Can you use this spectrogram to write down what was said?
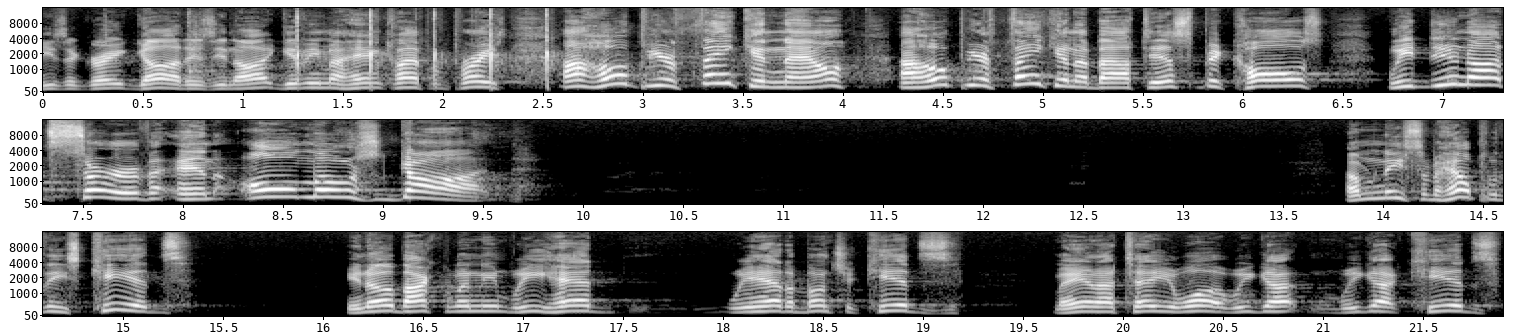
He's a great God, is he not? Give him a hand clap of praise. I hope you're thinking now. I hope you're thinking about this because we do not serve an almost God. I'm gonna need some help with these kids. You know, back when we had we had a bunch of kids, man, I tell you what, we got we got kids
